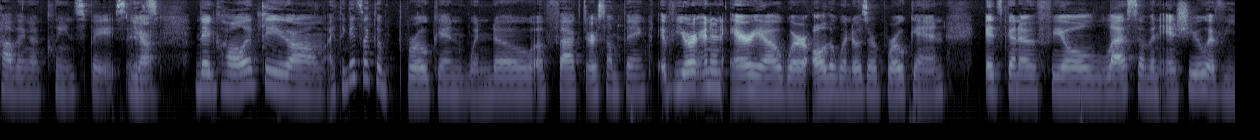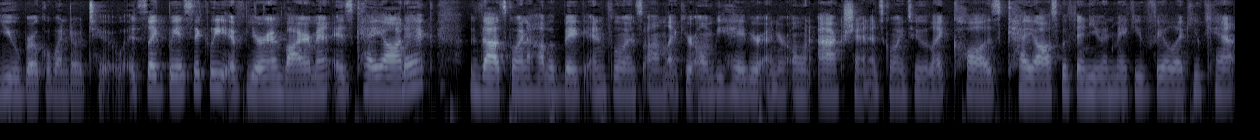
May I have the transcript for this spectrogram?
having a clean space. yeah they call it the um I think it's like a broken window effect or something. If you're in an area where all the windows are broken, it's gonna feel less of an issue if you broke a window too. It's like basically if your environment is chaotic, that's going to have a big influence on like your own behavior and your own action. It's going to like cause chaos within you and make you feel like you can't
